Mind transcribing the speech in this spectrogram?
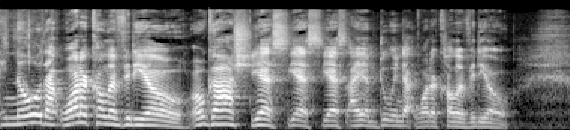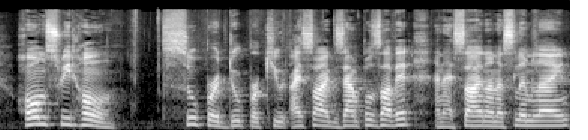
I know that watercolor video. Oh gosh, yes, yes, yes. I am doing that watercolor video. Home Sweet Home. Super duper cute. I saw examples of it and I saw it on a slimline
